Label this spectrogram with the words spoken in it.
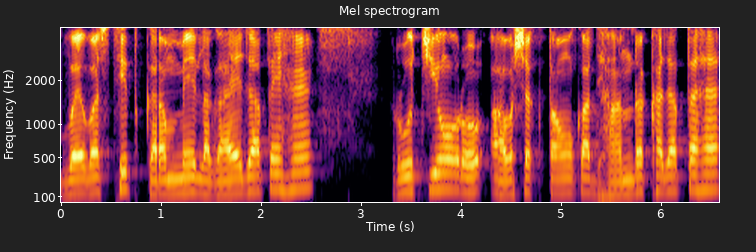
व्यवस्थित क्रम में लगाए जाते हैं, रुचियों और आवश्यकताओं का ध्यान रखा जाता है,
